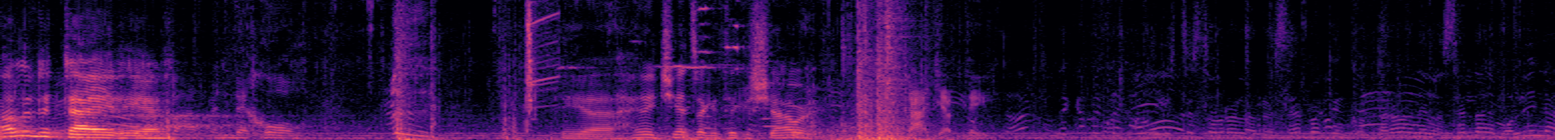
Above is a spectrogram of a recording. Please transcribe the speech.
Already tired here. Pendejo. Hey, uh, any chance I can take a shower? Cállate. Esta es sobre la reserva que encontraron en la celda de Molina.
